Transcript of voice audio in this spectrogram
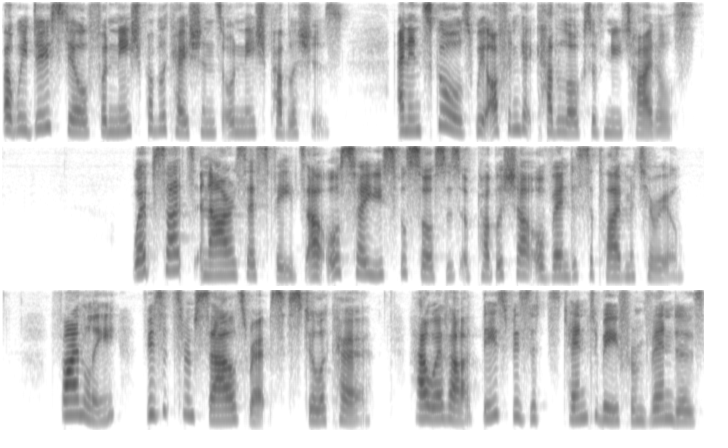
but we do still for niche publications or niche publishers. And in schools, we often get catalogues of new titles. Websites and RSS feeds are also useful sources of publisher or vendor supplied material. Finally, visits from sales reps still occur, However, these visits tend to be from vendors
